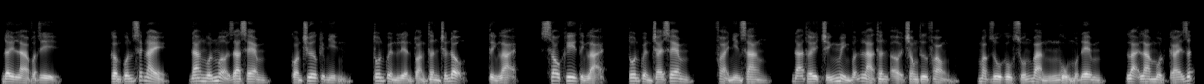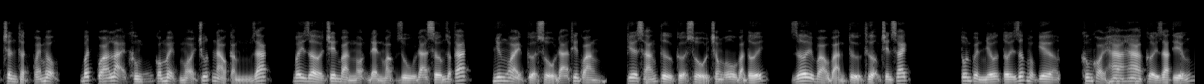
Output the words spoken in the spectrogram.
Đây là vật gì? Cầm cuốn sách này, đang muốn mở ra xem, còn chưa kịp nhìn, tôn quyền liền toàn thân chấn động, tỉnh lại, sau khi tỉnh lại, tôn quyền trái xem, phải nhìn sang, đã thấy chính mình vẫn là thân ở trong thư phòng, mặc dù gục xuống bàn ngủ một đêm, lại là một cái rất chân thật quái mộng, bất quá lại không có mệt mỏi chút nào cảm giác, bây giờ trên bàn ngọn đèn mặc dù đã sớm dập tắt, nhưng ngoài cửa sổ đã thiên quang, tia sáng từ cửa sổ trong ô bàn tới, rơi vào bản tử thượng trên sách tôn quyền nhớ tới giấc mộng kia, không khỏi ha ha cười ra tiếng,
